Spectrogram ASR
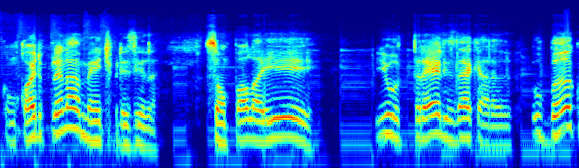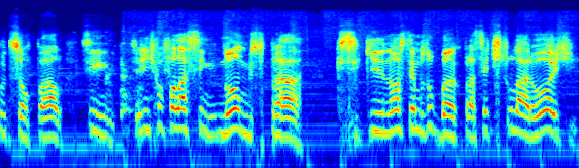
Concordo plenamente, Presida. São Paulo aí e o Trellis, né, cara? O banco de São Paulo. Sim, se a gente for falar assim, nomes para que, que, nós temos no banco para ser titular hoje,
